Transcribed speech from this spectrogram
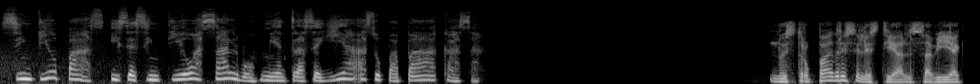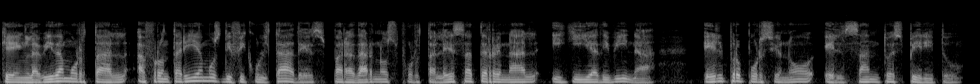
Sintió paz y se sintió a salvo mientras seguía a su papá a casa. Nuestro Padre Celestial sabía que en la vida mortal afrontaríamos dificultades para darnos fortaleza terrenal y guía divina. Él proporcionó el Santo Espíritu.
